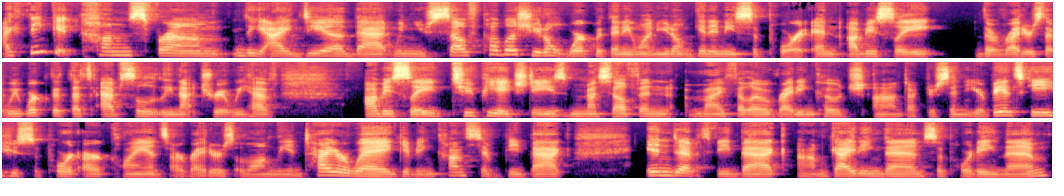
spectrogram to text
I think it comes from the idea that when you self publish, you don't work with anyone, you don't get any support. And obviously, the writers that we work with, that's absolutely not true. We have obviously two PhDs, myself and my fellow writing coach, uh, Dr. Cindy Urbanski, who support our clients, our writers along the entire way, giving constant feedback in depth feedback, um, guiding them, supporting them.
